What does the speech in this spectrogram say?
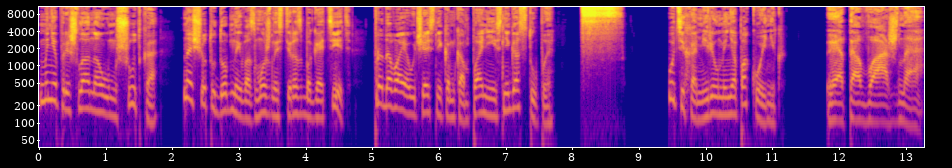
Мне пришла на ум шутка насчет удобной возможности разбогатеть, продавая участникам компании снегоступы. «Тссс!» — утихомирил меня покойник. «Это важно!»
